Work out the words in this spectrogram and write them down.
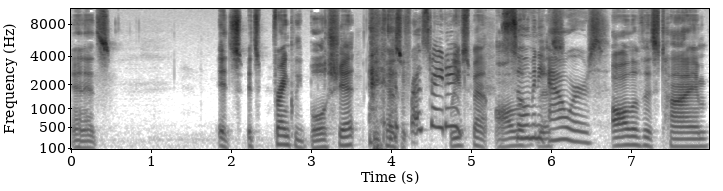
and it's it's it's frankly bullshit because frustrating. We've spent all so many this, hours, all of this time,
